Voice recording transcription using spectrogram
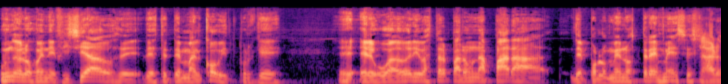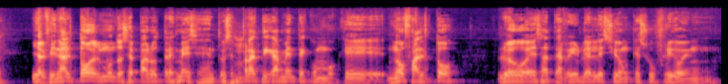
uno de los beneficiados de, de este tema del COVID, porque eh, el jugador iba a estar para una para de por lo menos tres meses. Claro. Y al final todo el mundo se paró tres meses. Entonces prácticamente como que no faltó luego de esa terrible lesión que sufrió en...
